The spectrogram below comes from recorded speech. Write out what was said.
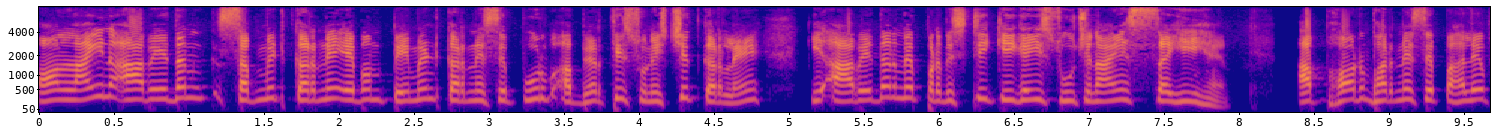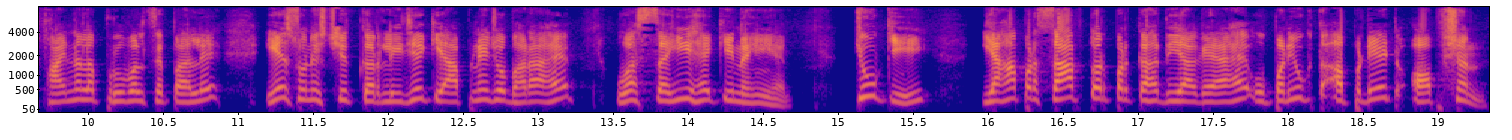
ऑनलाइन आवेदन सबमिट करने एवं पेमेंट करने से पूर्व अभ्यर्थी सुनिश्चित कर लें कि आवेदन में प्रविष्टि की गई सूचनाएँ सही हैं। आप फॉर्म भरने से पहले, फाइनल अप्रूवल से पहले यह सुनिश्चित कर लीजिए कि आपने जो भरा है, वह सही है कि नहीं है। क्योंकि यहाँ पर साफ़ तौर पर कह दिया गया है, उपर्युक्त अपडेट ऑप्शन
